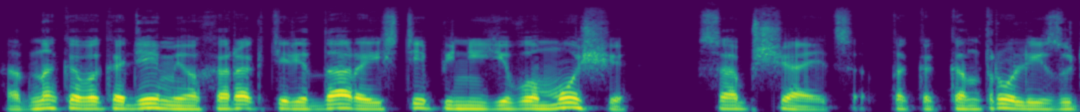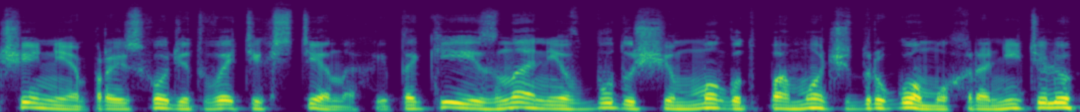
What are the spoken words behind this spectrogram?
Однако в Академию о характере дара и степени его мощи сообщается, так как контроль и изучение происходит в этих стенах, и такие знания в будущем могут помочь другому хранителю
